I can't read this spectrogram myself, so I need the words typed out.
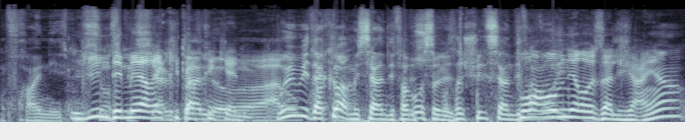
On fera une émission L'une des meilleures équipes africaines. euh, Oui, oui, d'accord, mais c'est un des favoris. Pour ça que je te dis, c'est un des Pour en revenir aux Algériens,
